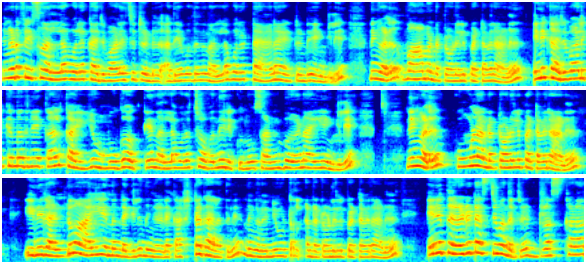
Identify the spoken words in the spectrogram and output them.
നിങ്ങളുടെ ഫേസ് നല്ലപോലെ കരുവാളിച്ചിട്ടുണ്ട് അതേപോലെ തന്നെ നല്ലപോലെ ടാൻ ആയിട്ടുണ്ട് എങ്കിൽ നിങ്ങൾ വാമണ്ടട്ടോണിൽ പെട്ടവരാണ്. ഇനി കരുവാളിക്കുന്നതിനേക്കാൾ കയ്യും മുഖമൊക്കെ നല്ലപോലെ ചുവന്നിരിക്കുന്നു സൺബേൺ ആയി എങ്കിൽ നിങ്ങൾ കൂൾ അണ്ടർടോണിൽ പെട്ടവരാണ്. ഇനി രണ്ടും ആയി എന്നുണ്ടെങ്കിൽ നിങ്ങളുടെ കഷ്ടകാലത്തിന് നിങ്ങൾ ന്യൂട്രൽ അണ്ടർടോണിൽ പെട്ടവരാണ്. ഇനി തേർഡ് ടെസ്റ്റ് വന്നിട്ട് ഡ്രസ് കളർ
